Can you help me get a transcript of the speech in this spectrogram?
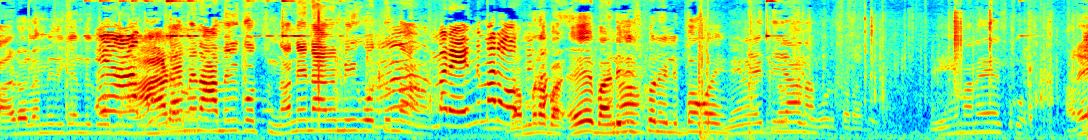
ఆడోళ్ళ మీదకి ఎందుకు ఏ, పోతున్నావు? ఆడమే నా మీదకి వస్తుందా? నేను ఆమె మీదకి పోతున్నా మరి ఏంది మరి గమ్మున బ- ఏ బండి తీసుకొని వెళ్ళిపోయి నేనైతే ఏమనే అరే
